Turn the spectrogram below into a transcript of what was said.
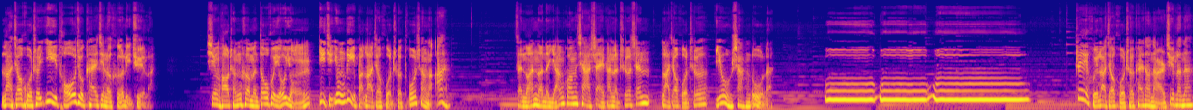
辣椒火车一头就开进了河里去了。幸好乘客们都会游泳，一起用力把辣椒火车拖上了岸。在暖暖的阳光下晒干了车身，辣椒火车又上路了。呜呜呜！这回辣椒火车开到哪儿去了呢？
